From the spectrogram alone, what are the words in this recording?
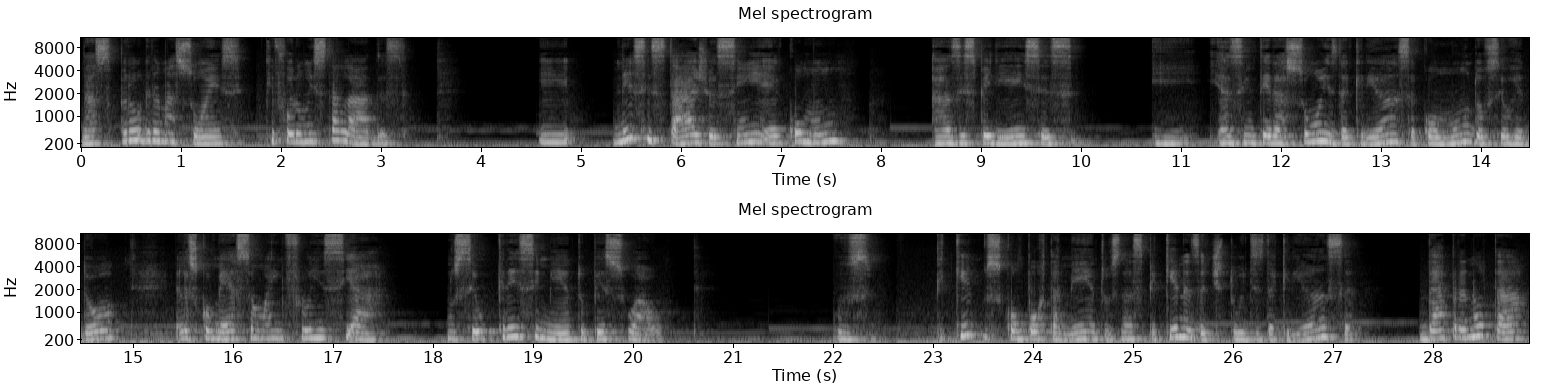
nas programações que foram instaladas. E nesse estágio assim é comum as experiências e, e as interações da criança com o mundo ao seu redor, elas começam a influenciar no seu crescimento pessoal. Os pequenos comportamentos, nas pequenas atitudes da criança, dá para notar.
